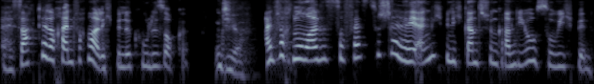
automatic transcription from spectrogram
äh, sag dir doch einfach mal, ich bin eine coole Socke. Ja. Einfach nur mal das so festzustellen, hey, eigentlich bin ich ganz schön grandios, so wie ich bin.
